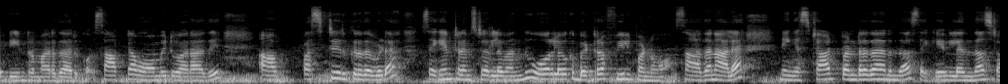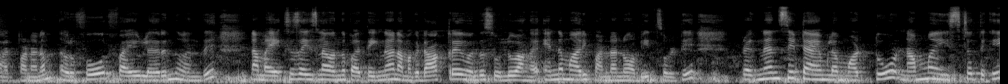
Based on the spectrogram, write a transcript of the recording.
அப்படின்ற மாதிரி தான் இருக்கும். சாப்பிட்டா வாமிட் வராது. ஃபஸ்ட்டு இருக்கிறத விட செகண்ட் ட்ரெம்ஸ்டரில் வந்து ஓரளவுக்கு பெட்டராக ஃபீல் பண்ணுவோம். ஸோ அதனால் நீங்கள் ஸ்டார்ட் பண்ணுறதா இருந்தால் செகண்ட்லேருந்து தான் ஸ்டார்ட் பண்ணணும். ஒரு ஃபோர் ஃபைவ்லேருந்து வந்து நம்ம எக்ஸசைஸ்லாம் வந்து பார்த்திங்கன்னா நமக்கு டாக்டரே வந்து சொல்லுவாங்க என்ன மாதிரி பண்ணணும்? அப்படின்னு சொல்லிட்டு ப்ரெக்னென்சி டைமில் மட்டும் நம்ம இஷ்டத்துக்கு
